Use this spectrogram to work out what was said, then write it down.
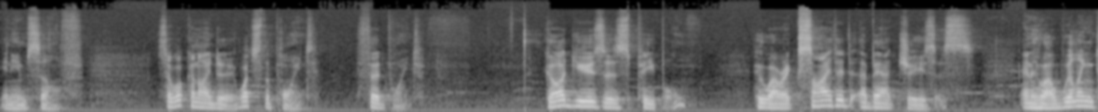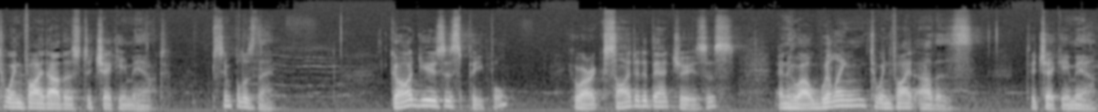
in Himself. So, what can I do? What's the point? Third point God uses people who are excited about Jesus and who are willing to invite others to check Him out. Simple as that. God uses people who are excited about Jesus and who are willing to invite others to check him out.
